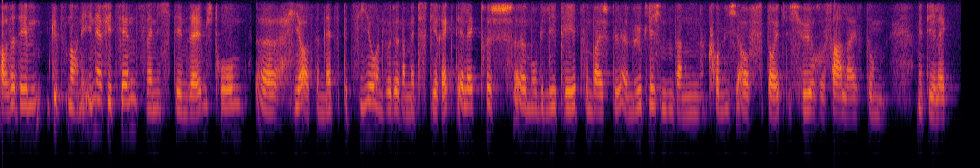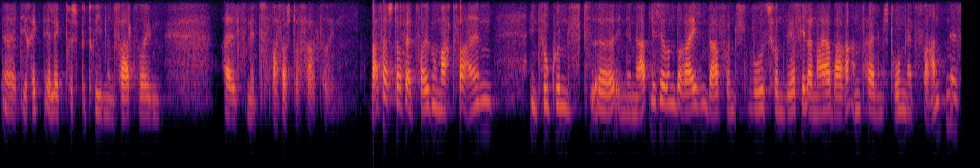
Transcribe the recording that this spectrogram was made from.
Außerdem gibt es noch eine Ineffizienz, wenn ich denselben Strom äh, hier aus dem Netz beziehe und würde damit direkt elektrisch äh, Mobilität zum Beispiel ermöglichen, dann komme ich auf deutlich höhere Fahrleistungen mit direkt, äh, direkt elektrisch betriebenen Fahrzeugen als mit Wasserstofffahrzeugen. Wasserstofferzeugung macht vor allem in Zukunft äh, in den nördlicheren Bereichen, davon, wo es schon sehr viel erneuerbarer Anteil im Stromnetz vorhanden ist,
